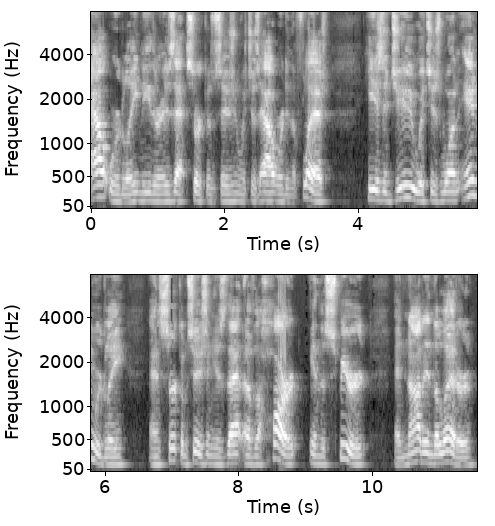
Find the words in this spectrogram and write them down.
outwardly, neither is that circumcision which is outward in the flesh. He is a Jew which is one inwardly, and circumcision is that of the heart in the spirit, and not in the letter,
